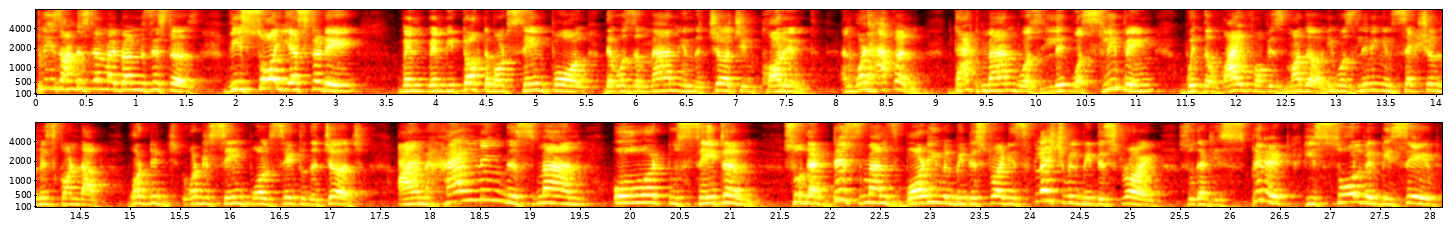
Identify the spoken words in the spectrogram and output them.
Please understand, my brothers and sisters. We saw yesterday when, when we talked about St. Paul, there was a man in the church in Corinth. And what happened? That man was, li- was sleeping with the wife of his mother. He was living in sexual misconduct. What did, what did St. Paul say to the church? I am handing this man over to Satan so that this man's body will be destroyed, his flesh will be destroyed, so that his spirit, his soul will be saved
